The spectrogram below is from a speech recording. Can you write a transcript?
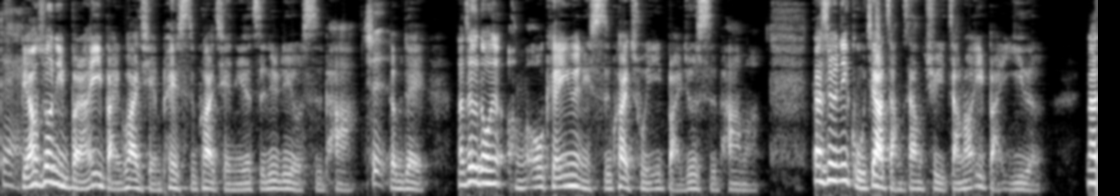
对比方说，你本来一百块钱配十块钱，你的值利率有十趴，是对不对？那这个东西很 OK，因为你十块除以一百就是十趴嘛。但是因为你股价涨上去，涨到一百一了，那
